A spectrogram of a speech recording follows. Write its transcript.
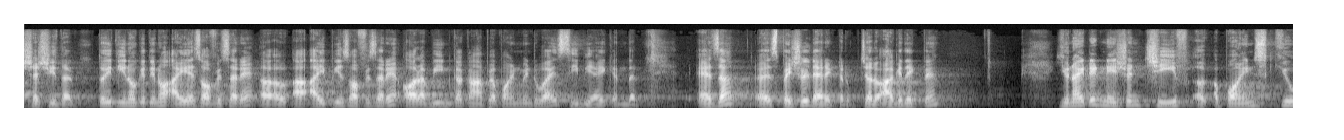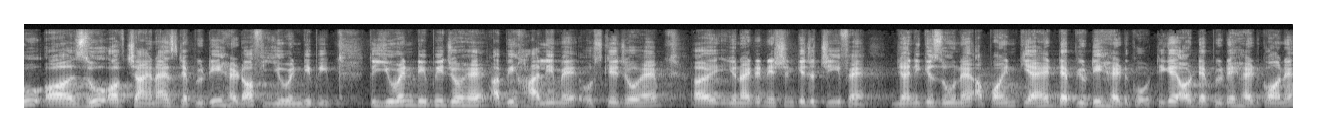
शशिधर। तो ये तीनों के तीनों आई ऑफिसर हैं आईपीएस ऑफिसर है और अभी इनका कहाँ पे अपॉइंटमेंट हुआ है? सीबीआई के अंदर। एज अ स्पेशल डायरेक्टर चलो, आगे देखते हैं। United Nation chief appoints Q Xu of China as deputy head of UNDP तो यूएनडीपी जो है अभी हाल ही में उसके जो है यूनाइटेड uh, नेशन के जो चीफ हैं यानी कि जू ने अपॉइंट किया है डेप्यूटी हेड को ठीक है? और डेप्यूटी हेड कौन है?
